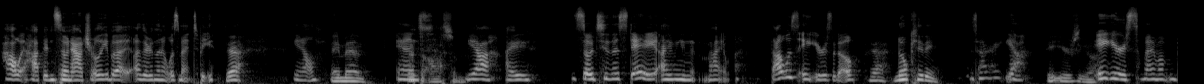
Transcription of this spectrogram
how it happened so naturally, but other than it was meant to be. Yeah. You know. Amen. And That's awesome. yeah, I so to this day, I mean my that was eight years ago. Yeah. No kidding. Is that right? Yeah. Eight years ago. Eight years. My mom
